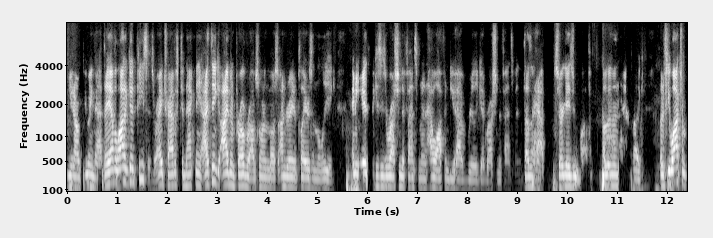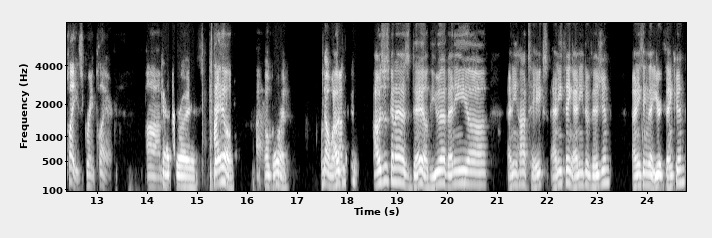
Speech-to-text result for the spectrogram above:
you know, doing that. They have a lot of good pieces, right? Travis Konecny. I think Ivan Provorov is one of the most underrated players in the league, and he is because he's a Russian defenseman. And how often do you have really good Russian defensemen? It doesn't happen. Sergei Zubov. Other than that, like, but if you watch him play, he's a great player. Um. Dale. oh, go ahead. No, what I was, gonna, I was just gonna ask Dale. Do you have any uh any hot takes? Anything? Any division? Anything that you're thinking?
